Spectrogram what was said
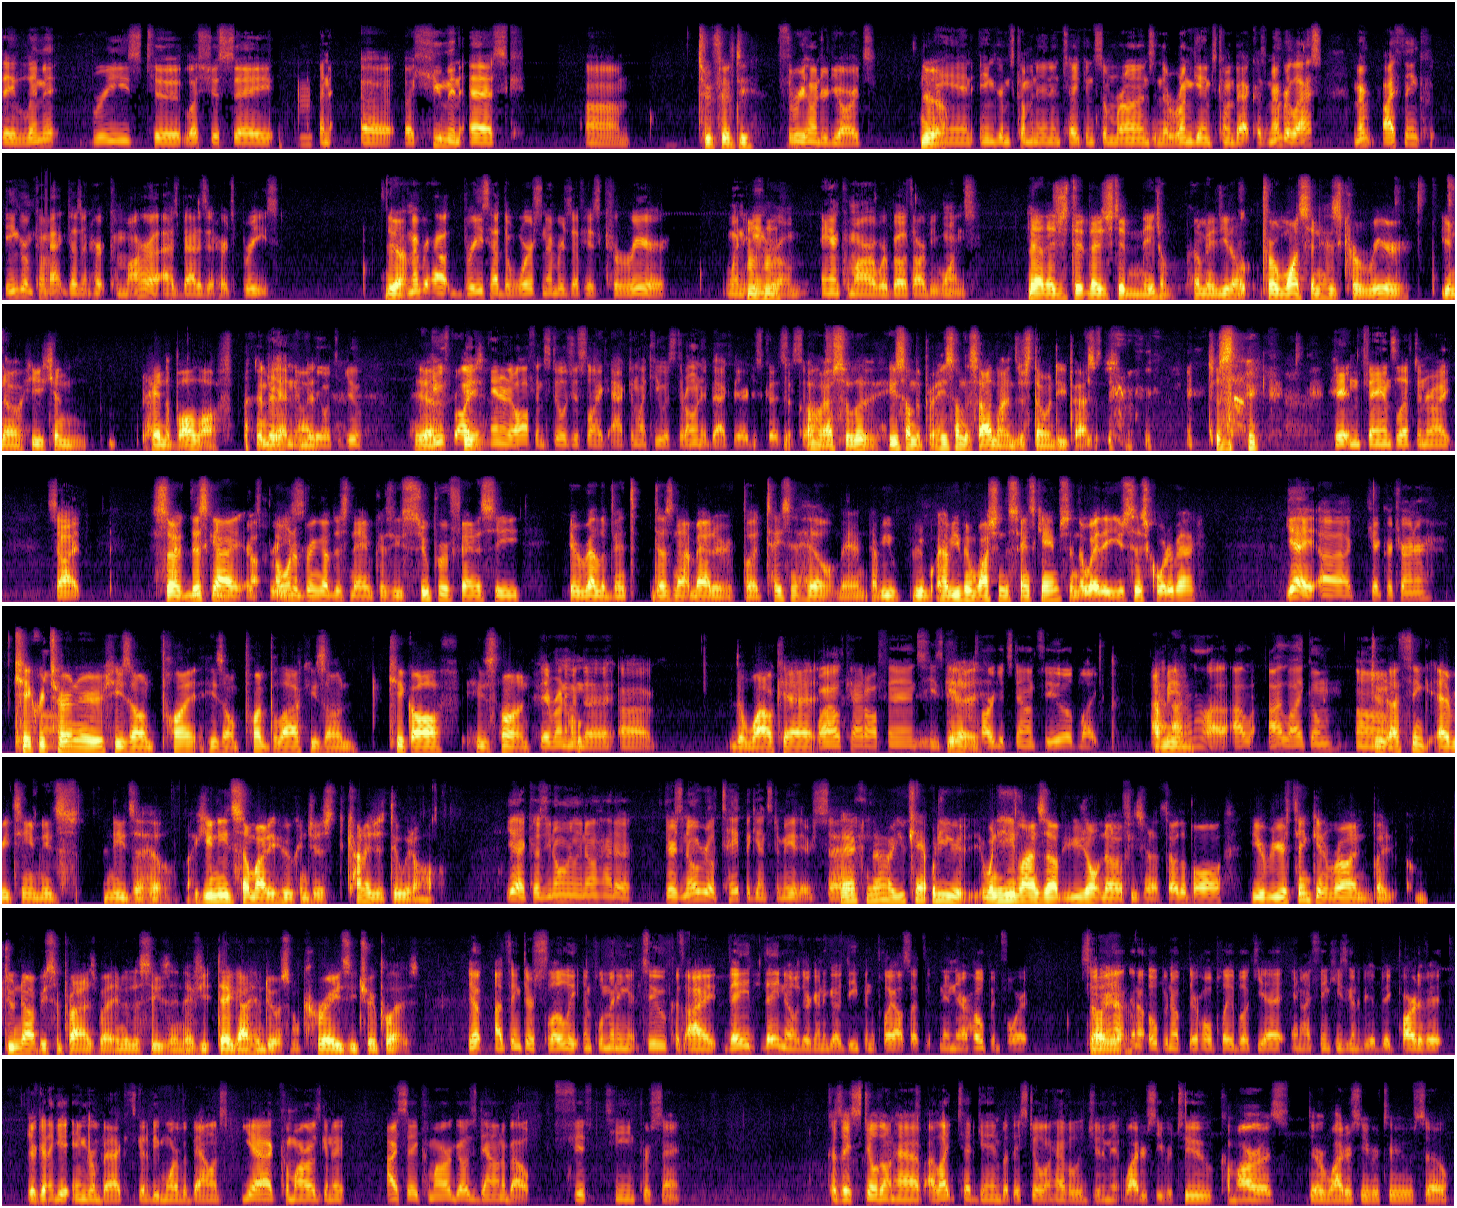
they limit Brees to let's just say an uh, a human esque um, 250. 300 yards, Yeah. and Ingram's coming in and taking some runs, and their run game's coming back. Because remember last, remember I think Ingram coming back doesn't hurt Kamara as bad as it hurts Brees. Yeah. Remember how Brees had the worst numbers of his career when Mhm. Ingram and Kamara were both RB ones. Yeah, they just did. They just didn't need him. I mean, you don't. For once in his career, you know, he can hand the ball off. And He then- had no idea then- what to do. yeah, he was probably He's- handing it off and still just like acting like he was throwing it back there just because. So oh, absolutely. He's on the he's on the sideline just throwing deep passes. just like hitting fans left and right. So I, so. This guy, I, I want to bring up this name because he's super fantasy irrelevant. Does not matter. But Taysom Hill, man, have you have you been watching the Saints games and the way they use this quarterback? yeah, uh, kick returner. Kick Um, returner. He's on punt. He's on punt block. He's on kickoff. He's on They run him in the uh, the wildcat. wildcat offense. He's getting Yeah. targets downfield. Like I I, I, mean- don't know. I I, I like him. Um, Dude, I think every team needs needs a hill. Like you need somebody who can just kind of just do it all. yeah, because you don't really know how to. There's no real tape against him either. So Heck no, you can't. What do you when he lines up? You don't know if he's going to throw the ball. You're you're thinking run, but do not be surprised by the end of the season if you, they got him doing some crazy trick plays. Yep, I think they're slowly implementing it too because I they they know they're going to go deep in the playoffs and they're hoping for it. So Oh, they're not going to open up their whole playbook yet, and I think he's going to be a big part of it. They're going to get Ingram back. It's going to be more of a balanced. Yeah, Kamara's going to. I say Kamara goes down about fifteen percent because they still don't have. I like Ted Ginn, but they still don't have a legitimate wide receiver two. Kamara's their wide receiver two, so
